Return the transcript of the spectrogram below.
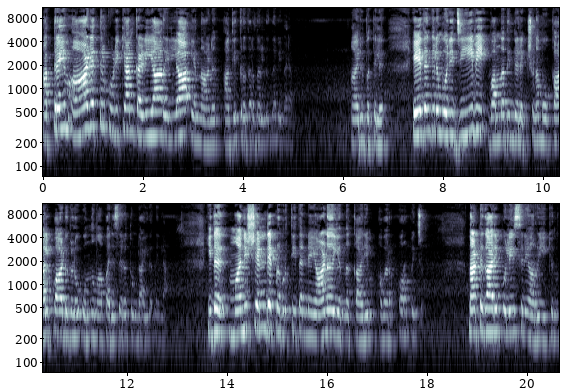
അത്രയും ആഴത്തിൽ കുഴിക്കാൻ കഴിയാറില്ല എന്നാണ് അധികൃതർ നൽകുന്ന വിവരം. ആ രൂപത്തിൽ ഏതെങ്കിലും ഒരു ജീവി വന്നതിന്റെ ലക്ഷണമോ കാൽപ്പാടുകളോ ഒന്നും ആ പരിസരത്തുണ്ടായിരുന്നില്ല. ഇത് മനുഷ്യന്റെ പ്രവൃത്തി തന്നെയാണ് എന്ന കാര്യം അവർ ഉറപ്പിച്ചു. നാട്ടുകാർ പോലീസിനെ അറിയിക്കുന്നു.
